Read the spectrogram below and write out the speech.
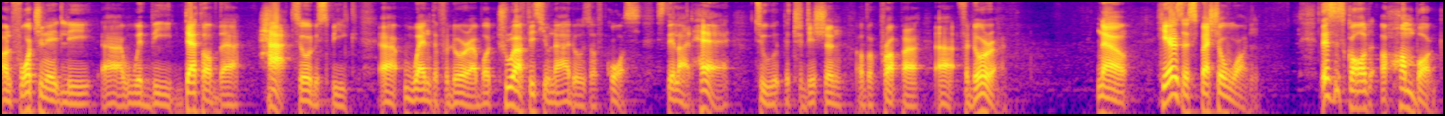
unfortunately, with the death of the hat, so to speak, went the fedora. But true aficionados, of course, still adhere to the tradition of a proper uh, fedora. Now, here's a special one. This is called a Homburg.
